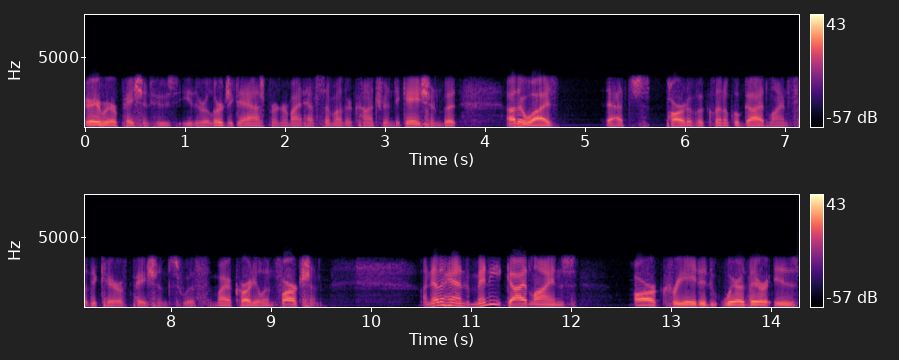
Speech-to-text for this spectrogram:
very rare patient who's either allergic to aspirin or might have some other contraindication, but otherwise, that's part of a clinical guideline for the care of patients with myocardial infarction. On the other hand, many guidelines are created where there is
